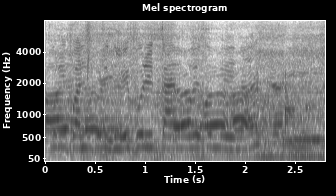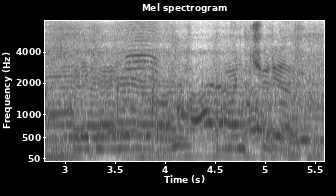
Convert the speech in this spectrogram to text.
शेवपुरी पाणीपुरी दहीपुरी काय हवे ते मिळणार. इकडे खेळण्याचं दुकान. मंचुरियन.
